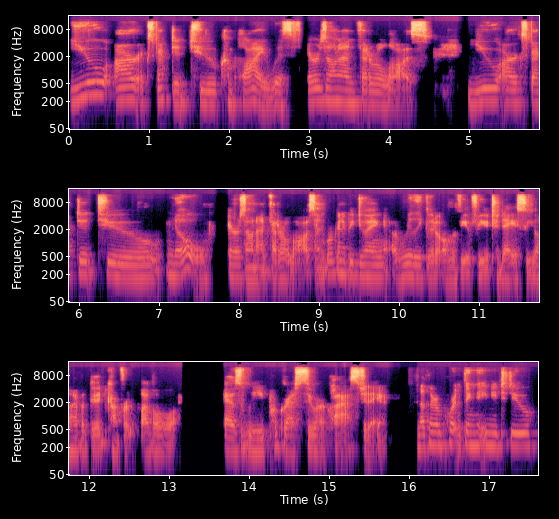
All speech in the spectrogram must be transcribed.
you are expected to comply with Arizona and federal laws. You are expected to know Arizona and federal laws. And we're going to be doing a really good overview for you today. So you'll have a good comfort level as we progress through our class today. Another important thing that you need to do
